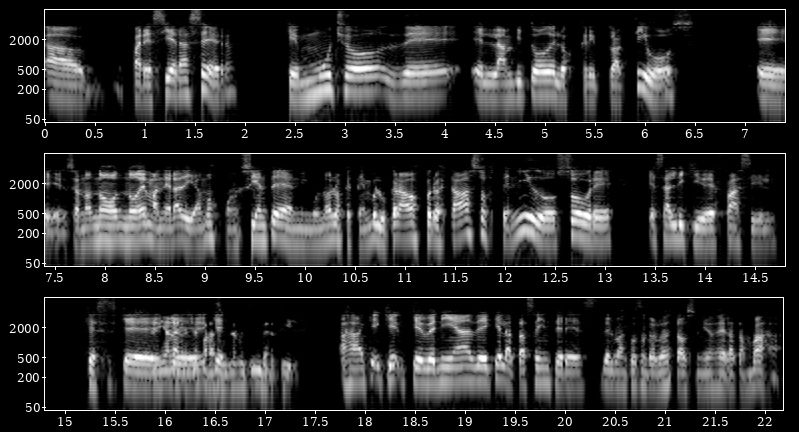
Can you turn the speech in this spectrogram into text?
uh, pareciera ser que mucho del el ámbito de los criptoactivos, eh, o sea, no, no, no de manera, digamos, consciente de ninguno de los que están involucrados, pero estaba sostenido sobre esa liquidez fácil que es que la gente para simplemente invertir. Ajá, que, que, que, venía de que la tasa de interés del Banco Central de los Estados Unidos era tan baja.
